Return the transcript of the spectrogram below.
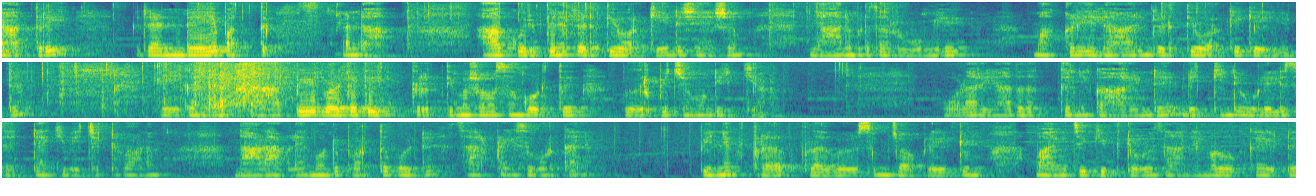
രാത്രി രണ്ടേ പത്ത്. കണ്ട? ആ കുരിപ്പിനെ കെടുത്തി ഉറക്കിയതിന്റെ ശേഷം ഞാനിവിടുത്തെ റൂമിൽ മക്കളെ എല്ലാവരും കെടുത്തി ഉറക്കി കഴിഞ്ഞിട്ട് ഈ കണ്ട ഹാപ്പി ബർത്ത്ഡേക്ക് കൃത്രിമ ശ്വാസം കൊടുത്ത് വീർപ്പിച്ചും കൊണ്ടിരിക്കുകയാണ് ഓളറിയാതെ ഇതൊക്കെ ഇനി കാറിന്റെ ഡിക്കിന്റെ ഉള്ളിൽ സെറ്റാക്കി വെച്ചിട്ട് വേണം നാളെ അവളെയും കൊണ്ട് പുറത്ത് പോയിട്ട് സർപ്രൈസ് കൊടുക്കാനും പിന്നെ ഫ്ല- ഫ്ലവേഴ്സും ചോക്ലേറ്റും വാങ്ങിച്ച ഗിഫ്റ്റുകളും സാധനങ്ങളും ഒക്കെ ആയിട്ട്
